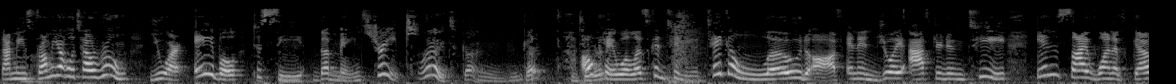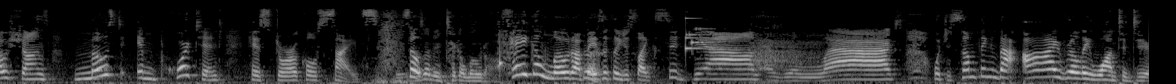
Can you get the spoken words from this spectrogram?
That means from your hotel room, you are able to see the main street. Right, good. Mm-hmm. Okay. continue. Okay, well, let's continue. Take a load off and enjoy afternoon tea inside one of Kaohsiung's most important historical sites. What So, does that mean? Take a load off. take a load off, Yeah. basically just like sit down and relax, which is something that I really want to do.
